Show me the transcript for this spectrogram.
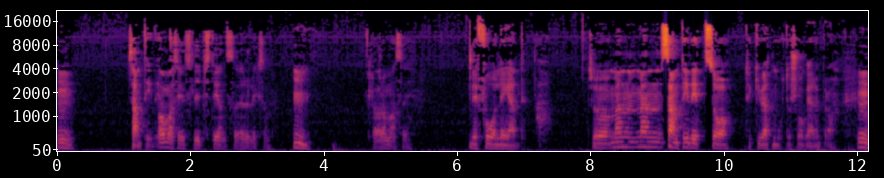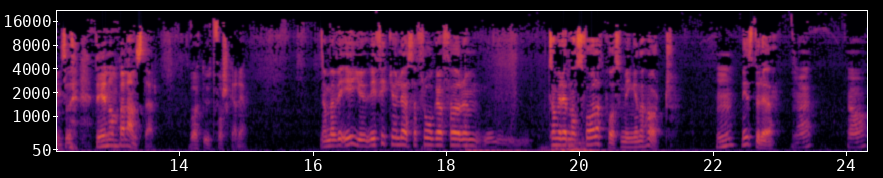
Mm. samtidigt Har man sin slipsten så är det liksom mm. Klarar man sig. Det är få led. Så, men, men samtidigt så tycker vi att motorsågar är bra. Mm. Så det är någon balans där. Och att utforska det. Ja men vi är ju, vi fick ju en läsarfråga för um, Som vi redan har svarat på som ingen har hört. Mm. Minns du det? Nej. Ja.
